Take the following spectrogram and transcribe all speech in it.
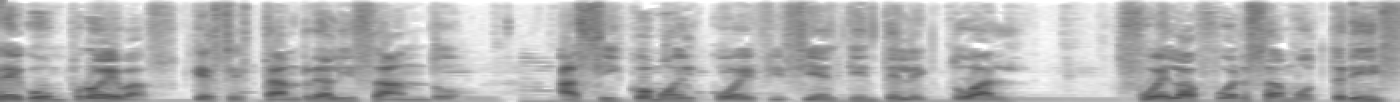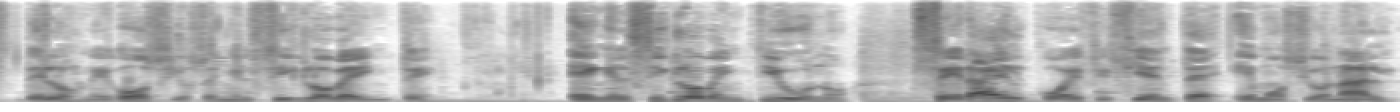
Según pruebas que se están realizando, así como el coeficiente intelectual fue la fuerza motriz de los negocios en el siglo XX, en el siglo XXI será el coeficiente emocional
